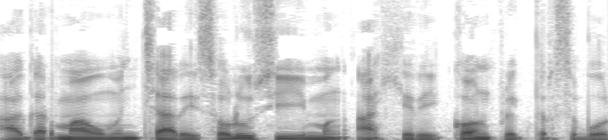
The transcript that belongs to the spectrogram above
agar mau mencari solusi mengakhiri konflik tersebut.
